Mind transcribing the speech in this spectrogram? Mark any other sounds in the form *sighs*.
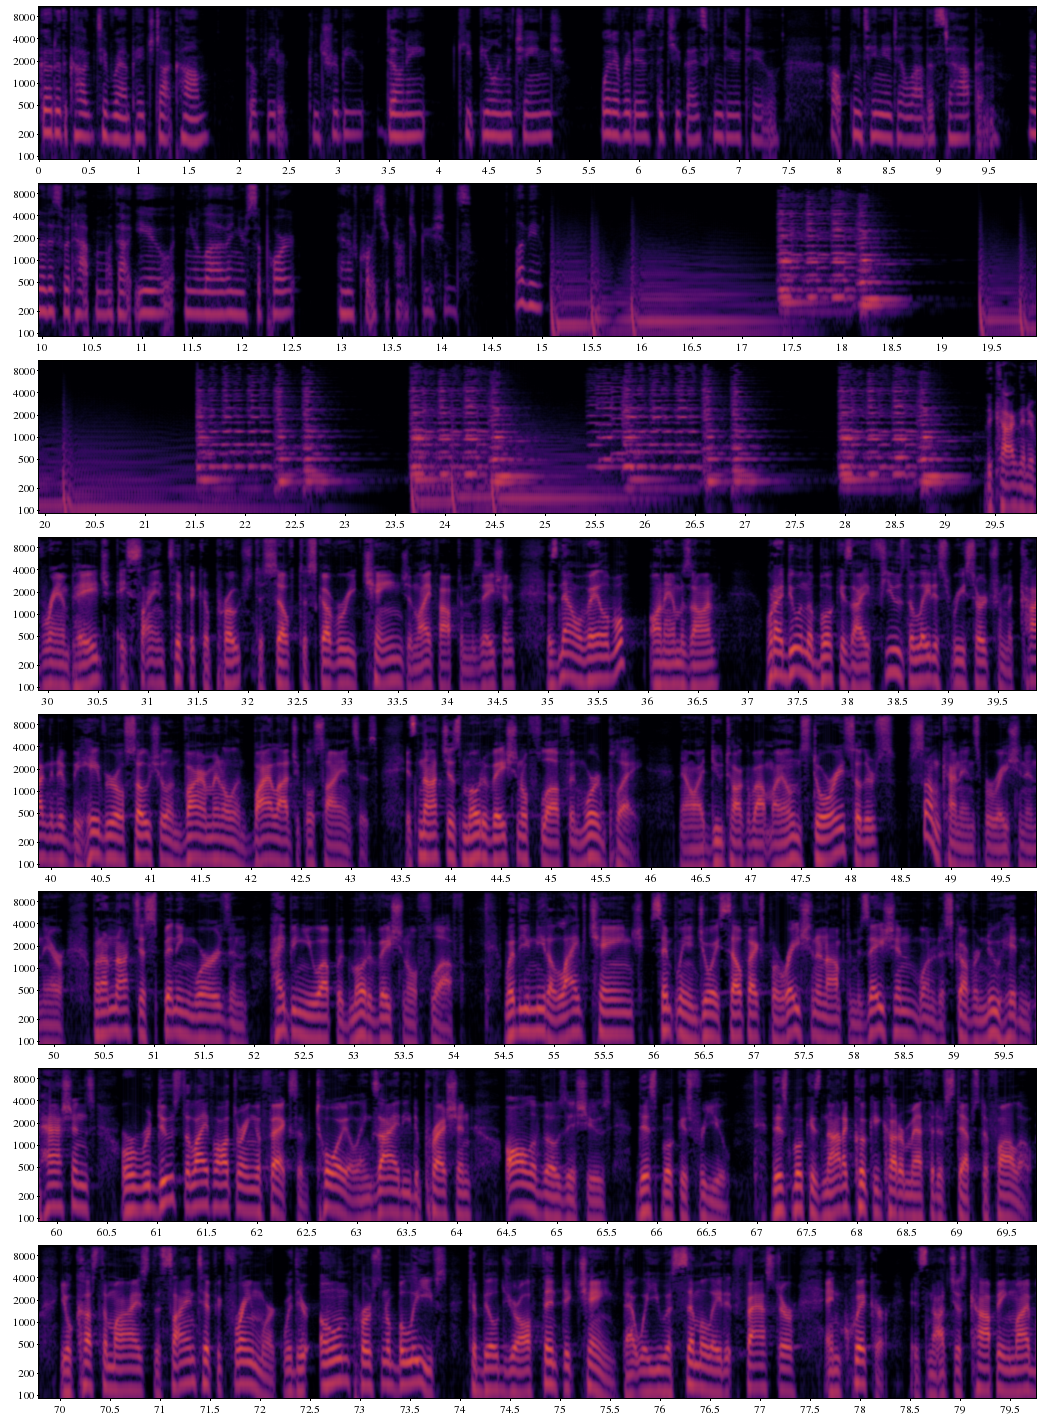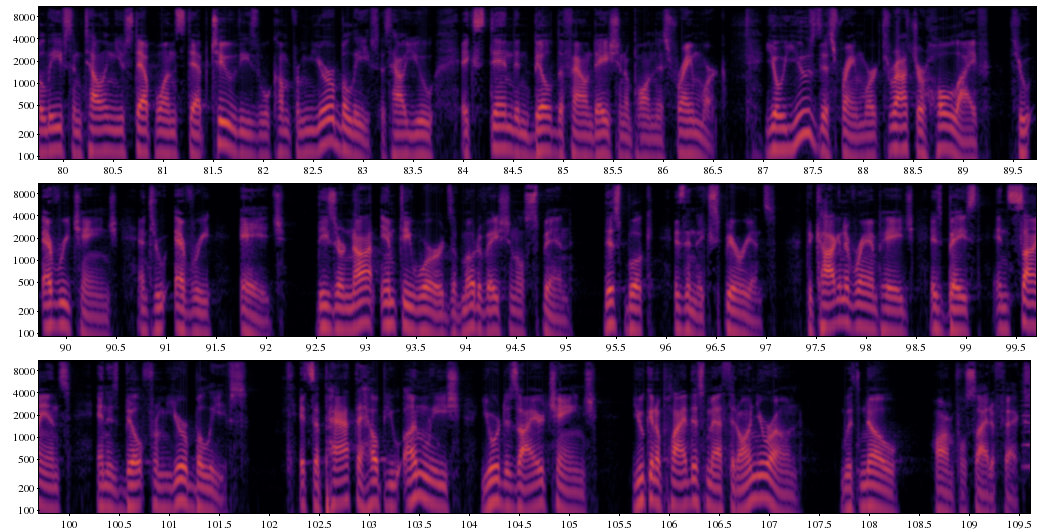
go to thecognitiverampage.com. Feel free to contribute, donate, keep fueling the change, whatever it is that you guys can do to help continue to allow this to happen. None of this would happen without you and your love and your support, and of course, your contributions. Love you. Cognitive Rampage, a scientific approach to self discovery, change, and life optimization, is now available on Amazon. What I do in the book is I fuse the latest research from the cognitive, behavioral, social, environmental, and biological sciences. It's not just motivational fluff and wordplay. Now, I do talk about my own story, so there's some kind of inspiration in there, but I'm not just spinning words and hyping you up with motivational fluff. Whether you need a life change, simply enjoy self exploration and optimization, want to discover new hidden passions, or reduce the life altering effects of toil, anxiety, depression, all of those issues, this book is for you. This book is not a cookie cutter method of steps to follow. You'll customize the scientific framework with your own personal beliefs to build your authentic change. That way you assimilate it faster and quicker. It's not just copying my beliefs and telling you step one, step two. These will come from your beliefs as how you extend and build the foundation upon this framework. You'll use this framework throughout your whole life, through every change, and through every age. These are not empty words of motivational spin. This book is an experience. The Cognitive Rampage is based in science and is built from your beliefs. It's a path to help you unleash your desired change. You can apply this method on your own with no harmful side effects.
